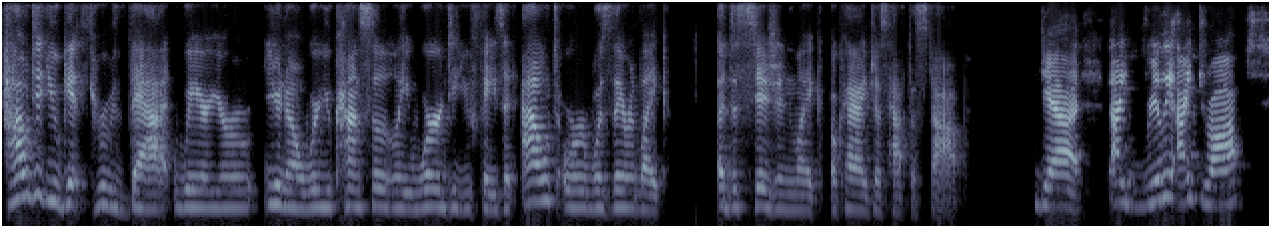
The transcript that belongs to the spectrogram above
how did you get through that where you're, you know, where you constantly were do you phase it out or was there like a decision like okay, I just have to stop? Yeah, I really I dropped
